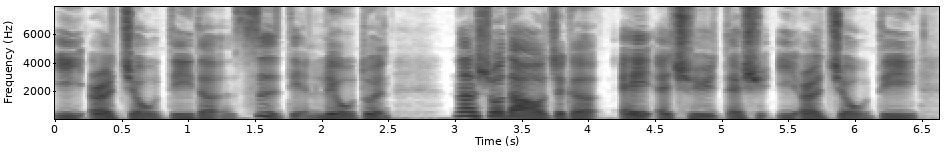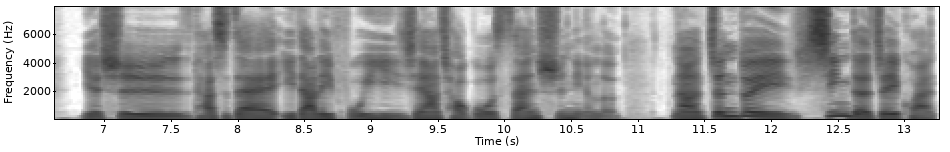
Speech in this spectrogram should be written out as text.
一二九 D 的四点六吨。那说到这个 AH- 一二九 D，也是它是在意大利服役，现在超过三十年了。那针对新的这一款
